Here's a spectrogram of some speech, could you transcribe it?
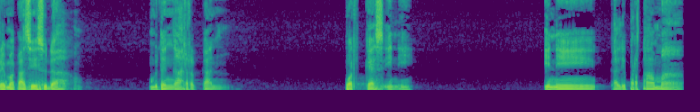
Terima kasih sudah mendengarkan podcast ini. Ini kali pertama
